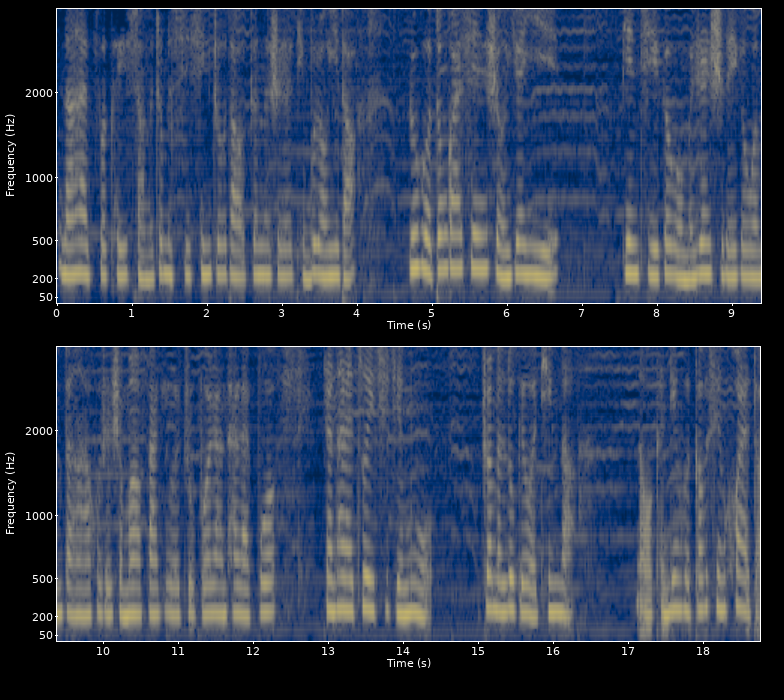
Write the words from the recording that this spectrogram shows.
男孩子可以想的这么细心周到，真的是挺不容易的。如果冬瓜先生愿意编辑一个我们认识的一个文本啊，或者什么发给我主播，让他来播，让他来做一期节目，专门录给我听的，那我肯定会高兴坏的。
